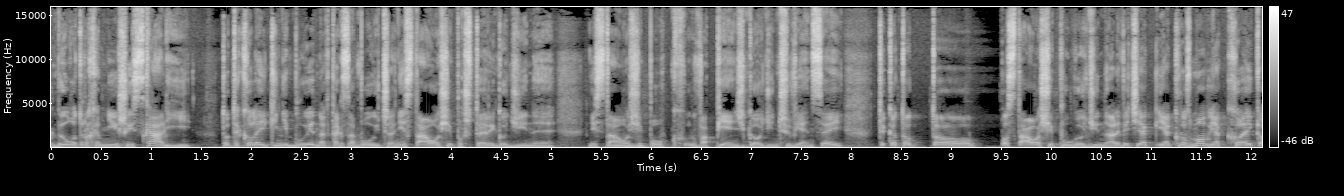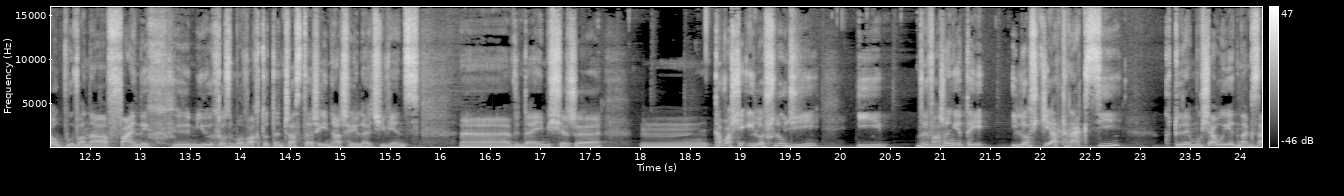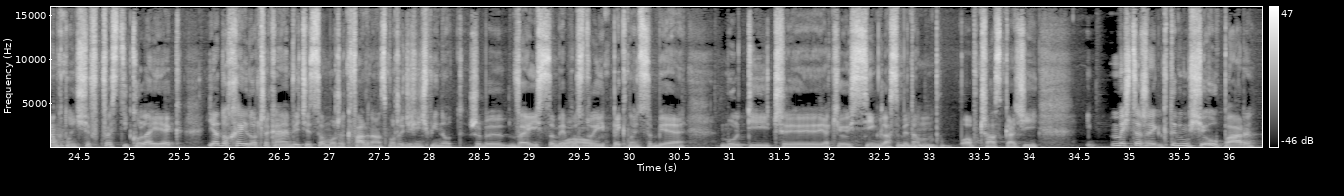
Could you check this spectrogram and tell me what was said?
było trochę mniejszej skali, to te kolejki nie były jednak tak zabójcze. Nie stało się po 4 godziny, nie stało Mhm. się po kurwa 5 godzin czy więcej, tylko to, to postało się pół godziny, ale wiecie, jak, jak, rozmowa, jak kolejka upływa na fajnych, miłych rozmowach, to ten czas też inaczej leci, więc e, wydaje mi się, że mm, ta właśnie ilość ludzi i wyważenie tej ilości atrakcji które musiały jednak zamknąć się w kwestii kolejek. Ja do Halo czekałem, wiecie co, może kwadrans, może 10 minut, żeby wejść sobie Wow. po prostu i pyknąć sobie multi czy jakiegoś singla sobie tam Mhm. obtrzaskać i, i myślę, że gdybym się uparł,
